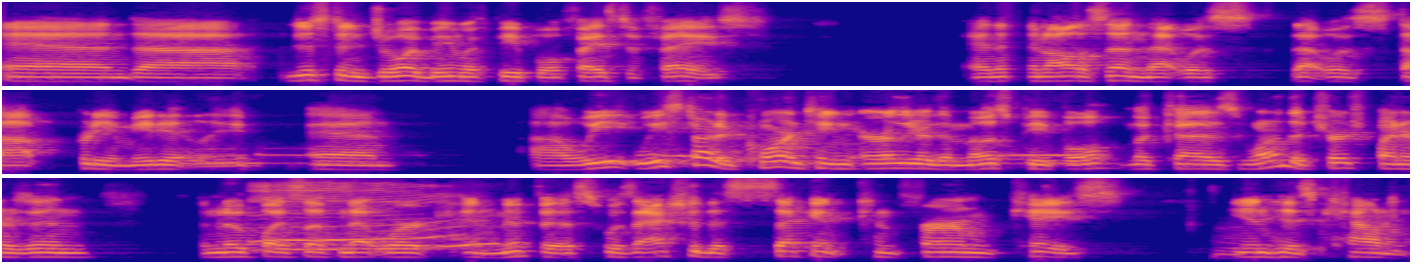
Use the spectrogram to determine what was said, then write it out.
and uh, just enjoy being with people face to face. And then all of a sudden, that was that was stopped pretty immediately, and uh, we we started quarantine earlier than most people because one of the church planters in the No Place Left network in Memphis was actually the second confirmed case in his county.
